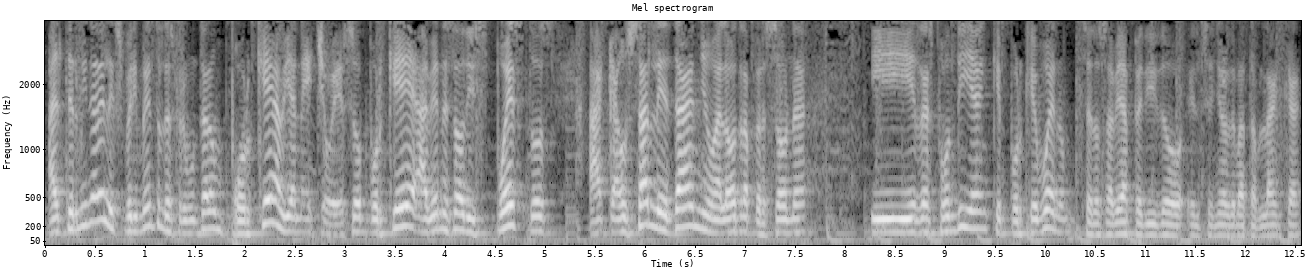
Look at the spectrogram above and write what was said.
Al terminar el experimento les preguntaron por qué habían hecho eso, por qué habían estado dispuestos a causarle daño a la otra persona y respondían que porque, bueno, se los había pedido el señor de bata blanca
